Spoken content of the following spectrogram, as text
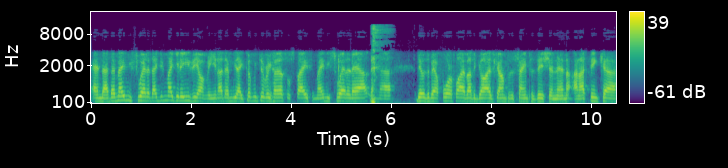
and uh, they made me sweat it. They didn't make it easy on me, you know. They, they took me to rehearsal space and made me sweat it out. And uh, there was about four or five other guys going for the same position, and and I think uh,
